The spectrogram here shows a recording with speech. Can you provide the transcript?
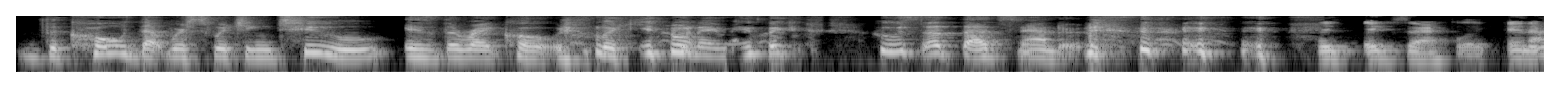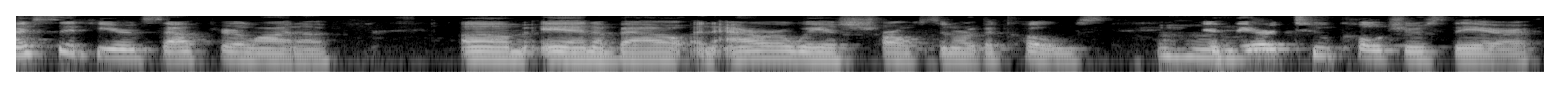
the code that we're switching to is the right code. like, you know what I mean? Like, who set that standard? exactly. And I sit here in South Carolina, um, and about an hour away is Charleston or the coast. Mm-hmm. And there are two cultures there,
